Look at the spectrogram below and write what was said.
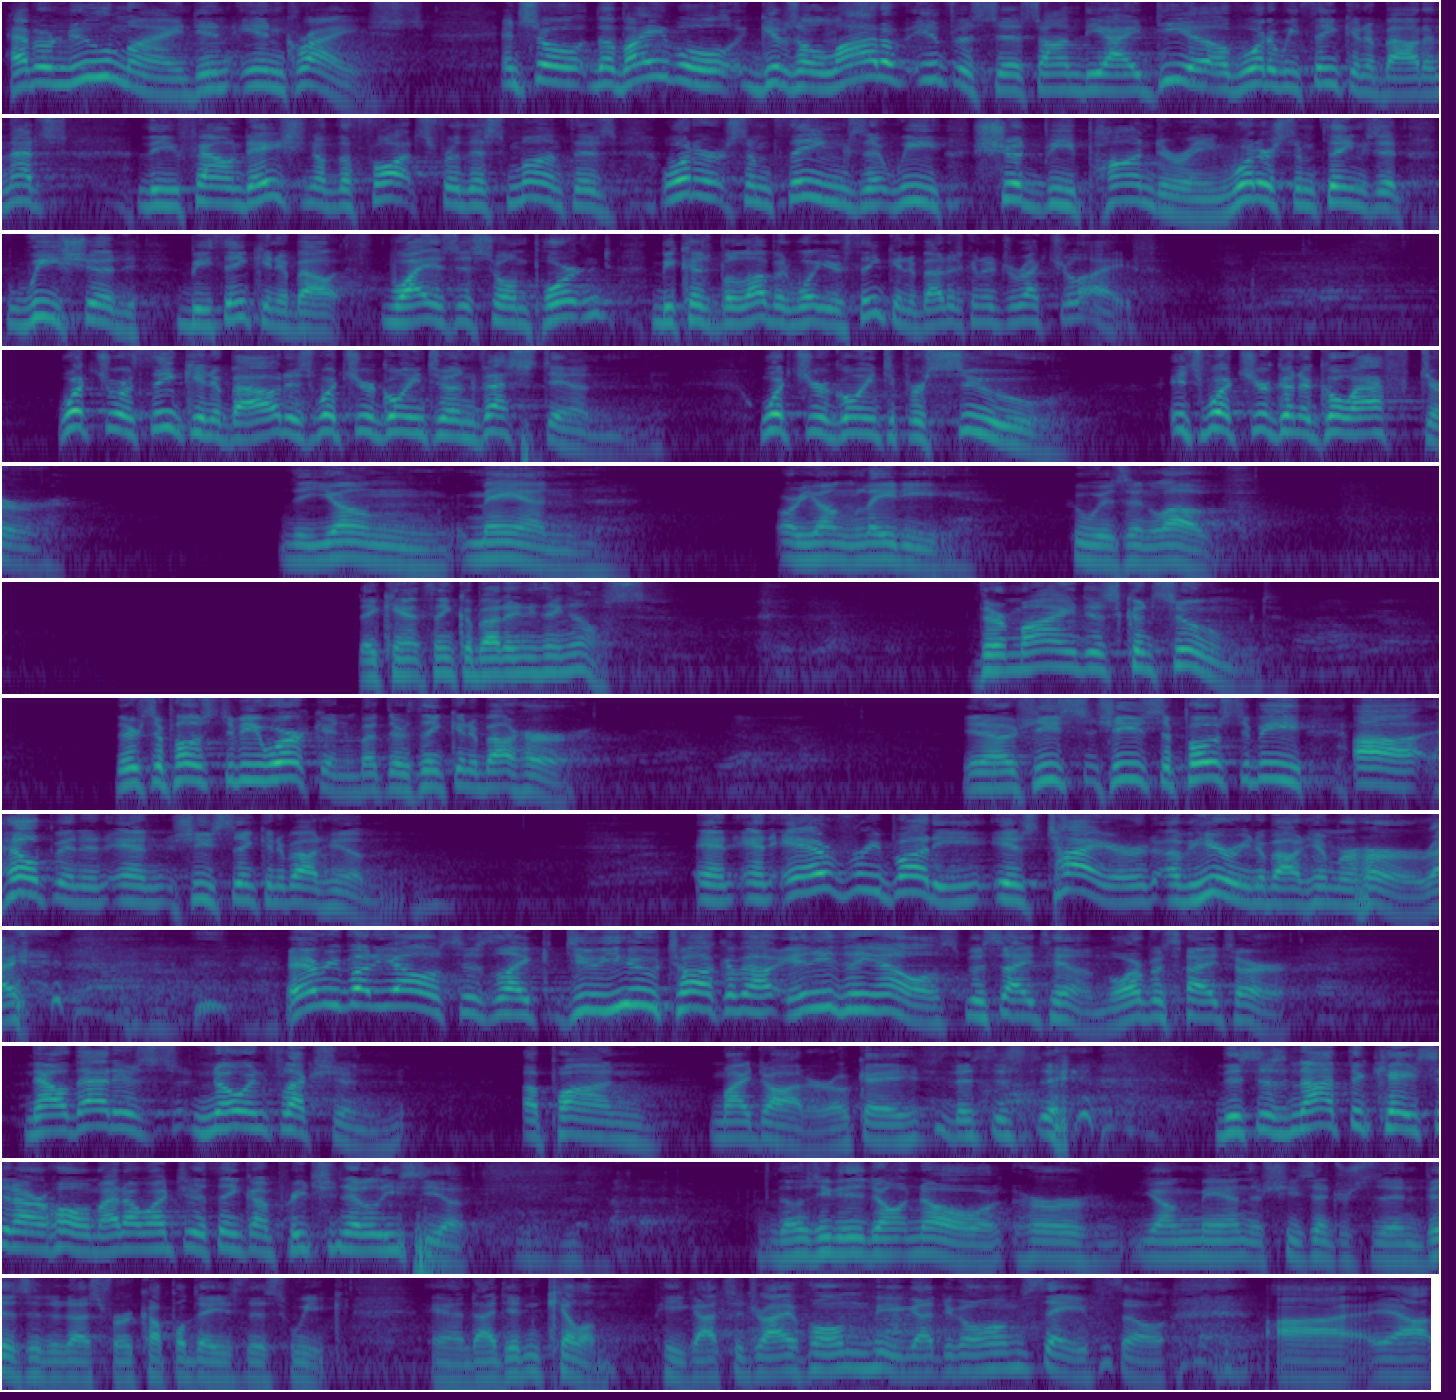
Have a new mind in, in Christ. And so the Bible gives a lot of emphasis on the idea of what are we thinking about, and that's the foundation of the thoughts for this month is what are some things that we should be pondering? What are some things that we should be thinking about? Why is this so important? Because, beloved, what you're thinking about is going to direct your life. What you're thinking about is what you're going to invest in, what you're going to pursue, it's what you're going to go after. The young man or young lady who is in love. They can't think about anything else. Their mind is consumed. They're supposed to be working, but they're thinking about her. You know, she's, she's supposed to be uh, helping, and, and she's thinking about him. And, and everybody is tired of hearing about him or her, right? Everybody else is like, Do you talk about anything else besides him or besides her? Now, that is no inflection upon my daughter, okay? This is, this is not the case in our home. I don't want you to think I'm preaching at Alicia. Those of you that don't know, her young man that she's interested in visited us for a couple days this week, and I didn't kill him. He got to drive home. He got to go home safe. So, uh, yeah,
